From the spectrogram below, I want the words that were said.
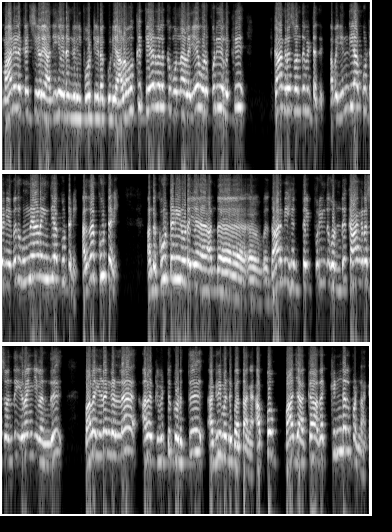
மாநில கட்சிகளை அதிக இடங்களில் போட்டியிடக்கூடிய அளவுக்கு தேர்தலுக்கு முன்னாலேயே ஒரு புரிதலுக்கு காங்கிரஸ் வந்து விட்டது. அப்ப இந்தியா கூட்டணி என்பது உண்மையான இந்தியா கூட்டணி. அதுதான் கூட்டணி. அந்த கூட்டணியினுடைய அந்த தார்மீகத்தை புரிந்து கொண்டு காங்கிரஸ் வந்து இறங்கி வந்து பல இடங்கள்ல அதற்கு விட்டு கொடுத்து அக்ரிமெண்ட்டுக்கு வந்தாங்க. அப்போ பாஜக அதை கிண்டல் பண்ணாங்க.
